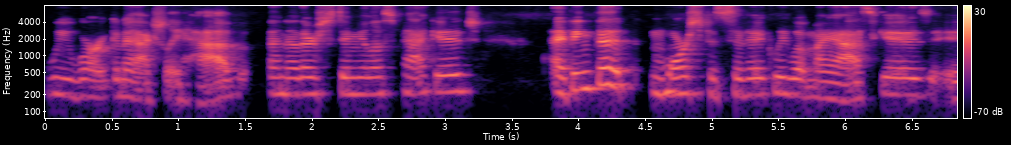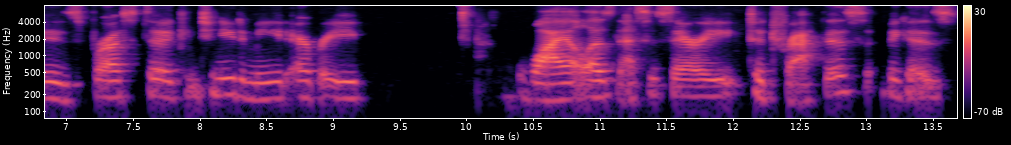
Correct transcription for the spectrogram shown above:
we weren't going to actually have another stimulus package. I think that more specifically, what my ask is, is for us to continue to meet every while as necessary to track this because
